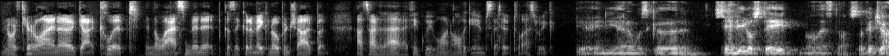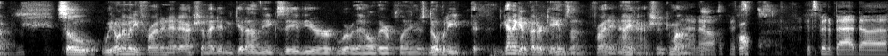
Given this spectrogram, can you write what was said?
North Carolina got clipped in the last minute because they couldn't make an open shot. But outside of that, I think we won all the games that tipped last week. Yeah, Indiana was good, and San Diego State, and all that stuff. So good job. Mm-hmm. So we don't have any Friday night action. I didn't get on the Xavier or whoever the hell they're playing. There's nobody. You got to get better games on Friday night action. Come on. I know. It's, it's been a bad uh,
